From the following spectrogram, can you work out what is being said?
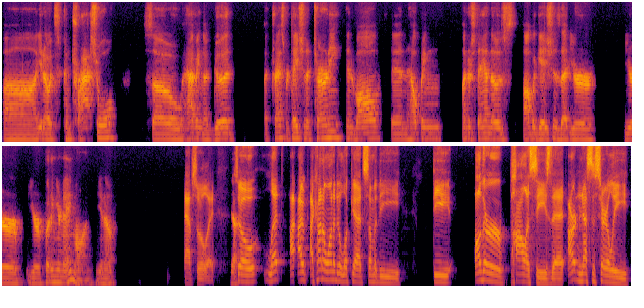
uh, you know, it's contractual, so having a good a transportation attorney involved in helping understand those obligations that you're you're you're putting your name on you know Absolutely. Yeah. So let I, I kind of wanted to look at some of the the other policies that aren't necessarily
